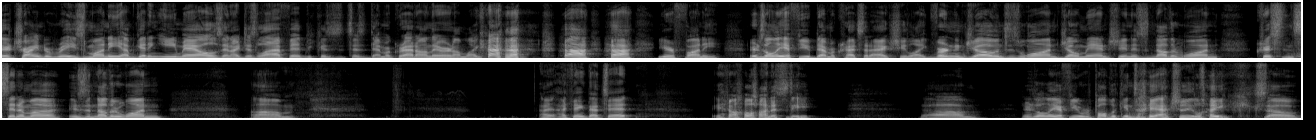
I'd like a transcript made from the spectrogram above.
They're trying to raise money. I'm getting emails and I just laugh it because it says Democrat on there and I'm like, ha ha ha ha, you're funny. There's only a few Democrats that I actually like. Vernon Jones is one, Joe Manchin is another one, Kyrsten Sinema is another one. Um I, I think that's it. in all honesty. Um, there's only a few Republicans I actually like, so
